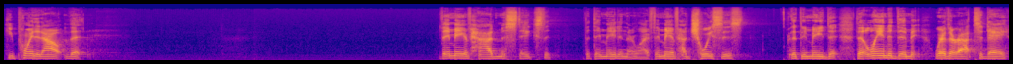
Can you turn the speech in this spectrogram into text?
he pointed out that they may have had mistakes that, that they made in their life. They may have had choices that they made that, that landed them where they're at today.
